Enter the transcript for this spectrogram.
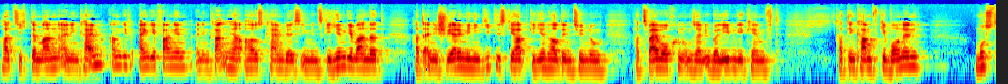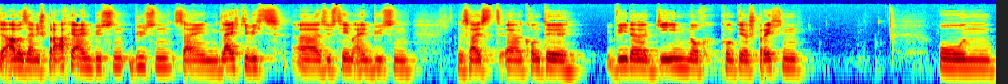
hat sich der Mann einen Keim eingefangen, einen Krankenhauskeim, der ist ihm ins Gehirn gewandert hat eine schwere Meningitis gehabt, Gehirnhautentzündung, hat zwei Wochen um sein Überleben gekämpft, hat den Kampf gewonnen, musste aber seine Sprache einbüßen, büßen, sein Gleichgewichtssystem einbüßen. Das heißt, er konnte weder gehen noch konnte er sprechen. Und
